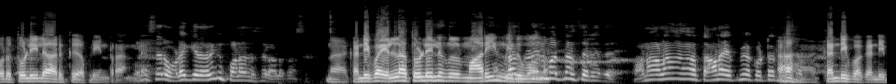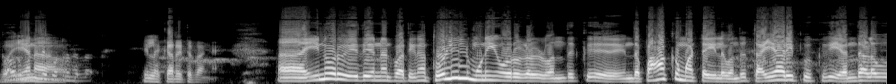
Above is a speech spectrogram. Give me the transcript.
ஒரு தொழிலா இருக்கு அப்படின்றாங்களே. ஏன் சார் உழைக்கிற வரைக்கும் பணம் சார் அவ்வளோதான் சார். கண்டிப்பா எல்லா தொழில்கள் எல்லா இது தான். சார் இது. பணம்லாம் தானா எப்பவுமே கொட்டுறது கண்டிப்பா கண்டிப்பா. ஏன்னா இல்ல கரெக்டு தாங்க. இன்னொரு இது என்னன்னு பாத்தீங்கன்னா தொழில் முனைவோர்கள் வந்துக்கு இந்த பாக்கு மட்டையில வந்து தயாரிப்புக்கு எந்த அளவு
